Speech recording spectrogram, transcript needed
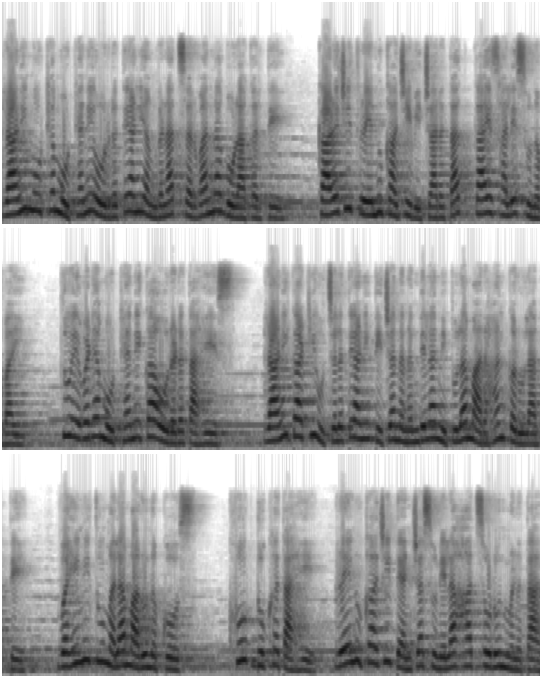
राणी मोठ्या मोठ्याने ओरडते आणि अंगणात सर्वांना गोळा करते. काळजीत रेणुकाजी विचारतात काय झाले सुनबाई? तू एवढ्या मोठ्याने का ओरडत आहेस? राणी काठी उचलते आणि तिच्या ननंदेला नितूला मारहाण करू लागते. वहिनी तू मला मारू नकोस. खूप दुखत आहे. रेणुकाजी त्यांच्या सुनेला हात सोडून म्हणतात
